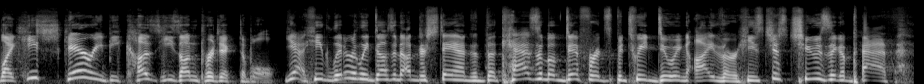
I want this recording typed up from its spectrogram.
Like he's scary because he's unpredictable. Yeah, he literally doesn't understand the chasm of difference between doing either. He's just choosing a path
